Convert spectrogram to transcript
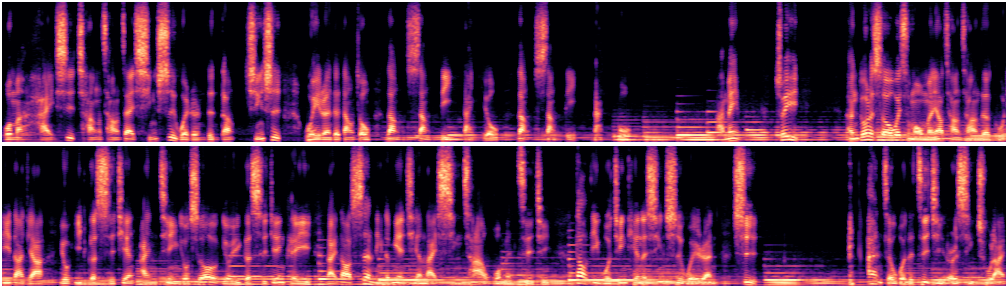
我们还是常常在行事为人的当行事为人的当中，让上帝担忧，让上帝难过。阿妹。所以，很多的时候，为什么我们要常常的鼓励大家有一个时间安静？有时候有一个时间可以来到圣灵的面前来省察我们自己，到底我今天的行事为人是按着我的自己而行出来？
